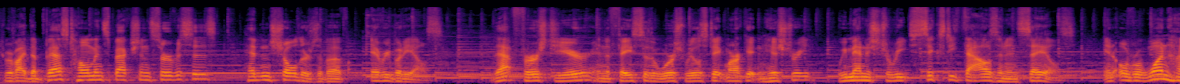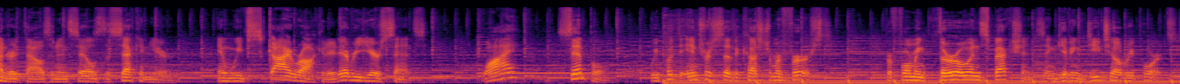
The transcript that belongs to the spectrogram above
to provide the best home inspection services head and shoulders above everybody else. That first year, in the face of the worst real estate market in history, we managed to reach 60,000 in sales and over 100,000 in sales the second year. And we've skyrocketed every year since. Why? Simple. We put the interests of the customer first performing thorough inspections and giving detailed reports.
